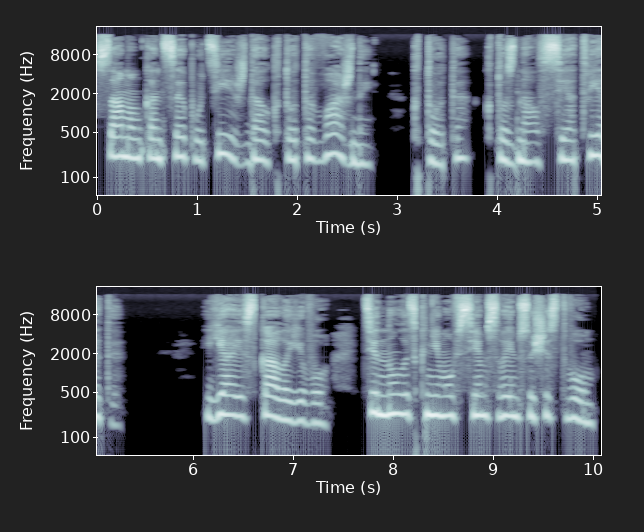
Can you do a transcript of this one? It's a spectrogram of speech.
В самом конце пути ждал кто-то важный, кто-то, кто знал все ответы. Я искала его, тянулась к нему всем своим существом,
